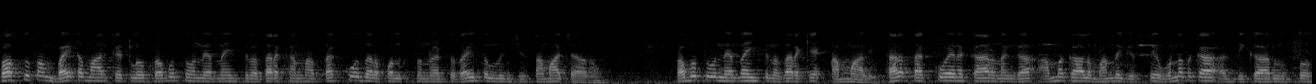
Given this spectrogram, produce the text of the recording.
ప్రస్తుతం బయట మార్కెట్లో ప్రభుత్వం నిర్ణయించిన ధర కన్నా తక్కువ ధర పలుకుతున్నట్టు రైతుల నుంచి సమాచారం. ప్రభుత్వం నిర్ణయించిన ధరకే అమ్మాలి. ధర తక్కువైన కారణంగా అమ్మకాలు మందగిస్తే ఉన్నత అధికారులతో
